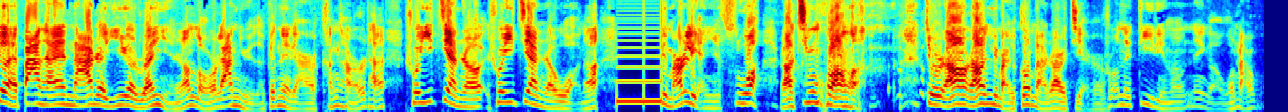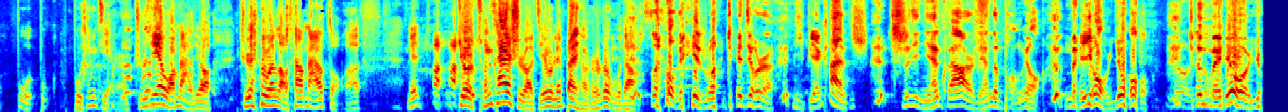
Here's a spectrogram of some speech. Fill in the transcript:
就在吧台拿着一个软饮，然后搂着俩女的跟那点儿侃侃而谈，说一见着说一见着我呢，立马脸一缩，然后惊慌了，就是然后然后立马就跟我们俩这儿解释说那弟弟呢那个我们俩不不不听解释，直接我们俩就直接我跟老蔡我们俩就走了。连就是从开始到结束连半小时都不到，所以我跟你说，这就是你别看十十几年、快二十年的朋友没有用，真没有用，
